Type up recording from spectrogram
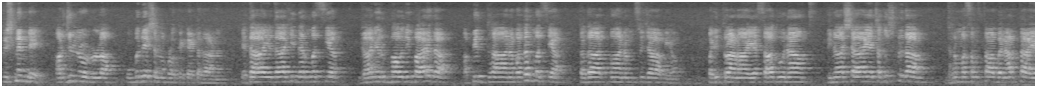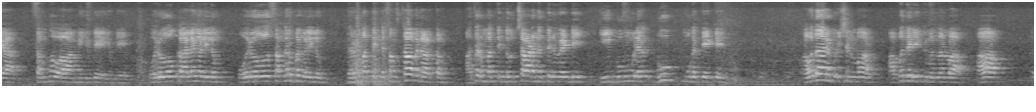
കൃഷ്ണന്റെ അർജുനനോടുള്ള ഉപദേശം നമ്മളൊക്കെ കേട്ടതാണ്. യഥാ യഥാ ഹി ധർമ്മസ്യ ഗ്ലാനിർഭവതി ഭാരത അഭ്യുത്ഥാനമധർമ്മസ്യ തദാത്മാനം സൃജാമ്യം. പരിത്രാണായ സാധൂനാം വിനാശായ ചതുഷ്കൃതാം ധർമ്മ സംസ്ഥാപനാർത്ഥായ സംഭവാമി യുഗേ യുഗേ. ഓരോ കാലങ്ങളിലും ഓരോ സന്ദർഭങ്ങളിലും ധർമ്മത്തിന്റെ സംസ്ഥാപനാർത്ഥം അധർമ്മത്തിന്റെ ഉച്ചാടനത്തിനു വേണ്ടി ഈ ഭൂമുല ഭൂമുഖത്തേക്ക് അവതാര പുരുഷന്മാർ അവതരിക്കുമെന്നുള്ള ആ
